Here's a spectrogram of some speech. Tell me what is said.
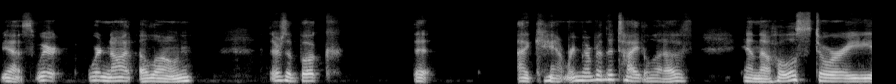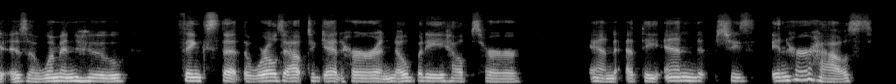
Yes, we're we're not alone. There's a book that I can't remember the title of, and the whole story is a woman who thinks that the world's out to get her and nobody helps her. And at the end, she's in her house,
